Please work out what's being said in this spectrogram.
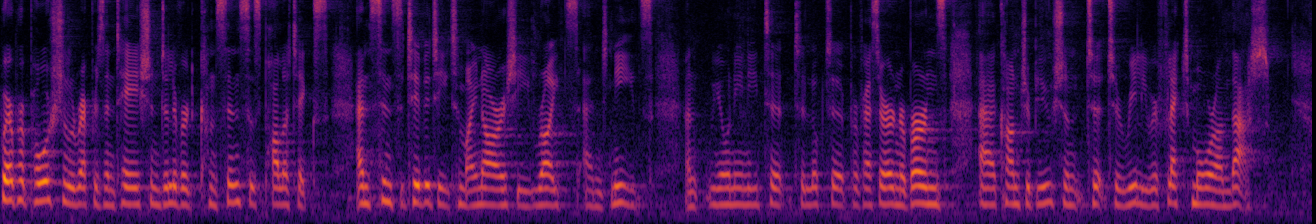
where proportional representation delivered consensus politics and sensitivity to minority rights and needs. And we only need to, to look to Professor Earner Burns' uh, contribution to, to really reflect more on that.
